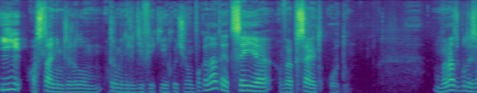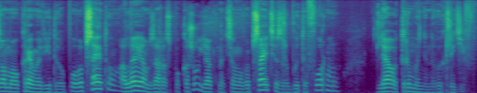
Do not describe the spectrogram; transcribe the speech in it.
І останнім джерелом отримання лідів, який я хочу вам показати, це є веб-сайт Оду. У нас буде з вами окреме відео по веб-сайту, але я вам зараз покажу, як на цьому веб-сайті зробити форму для отримання нових лідів.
